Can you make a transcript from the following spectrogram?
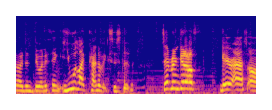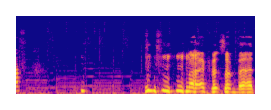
No, I didn't do anything. You like kind of existed. Simon, get off! Get your ass off! I feel so bad.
